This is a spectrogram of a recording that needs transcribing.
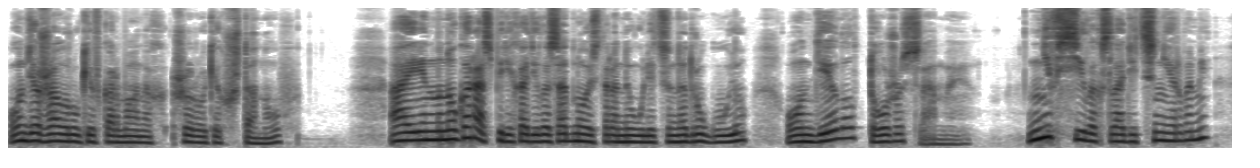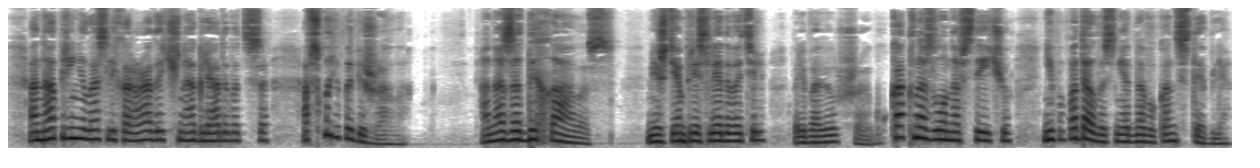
Он держал руки в карманах широких штанов. Айрин много раз переходила с одной стороны улицы на другую. Он делал то же самое. Не в силах сладить с нервами, она принялась лихорадочно оглядываться, а вскоре побежала. Она задыхалась. Меж тем преследователь прибавил шагу. Как назло навстречу не попадалось ни одного констебля.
